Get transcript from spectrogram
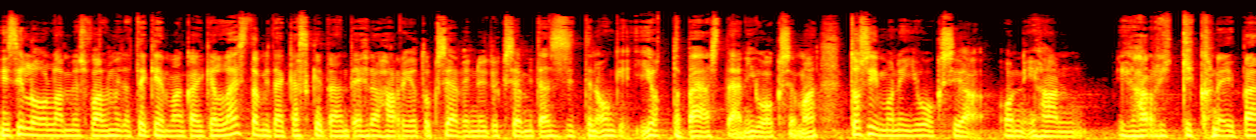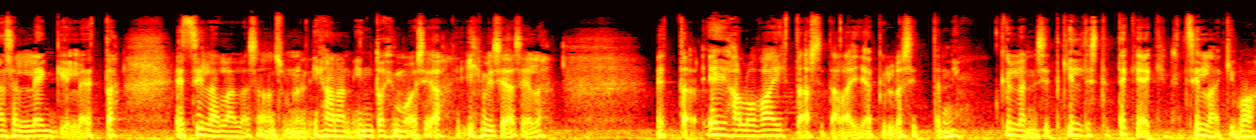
niin silloin ollaan myös valmiita tekemään kaikenlaista, mitä käsketään tehdä, harjoituksia, venytyksiä, mitä se sitten onkin, jotta päästään juoksemaan. Tosi moni juoksija on ihan, ihan rikki, kun ei pääse lenkille, että, että sillä lailla se on semmoinen ihanan intohimoisia ihmisiä siellä että ei halua vaihtaa sitä lajia kyllä sitten, niin kyllä ne sitten kiltisti tekeekin. Sillä kiva,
